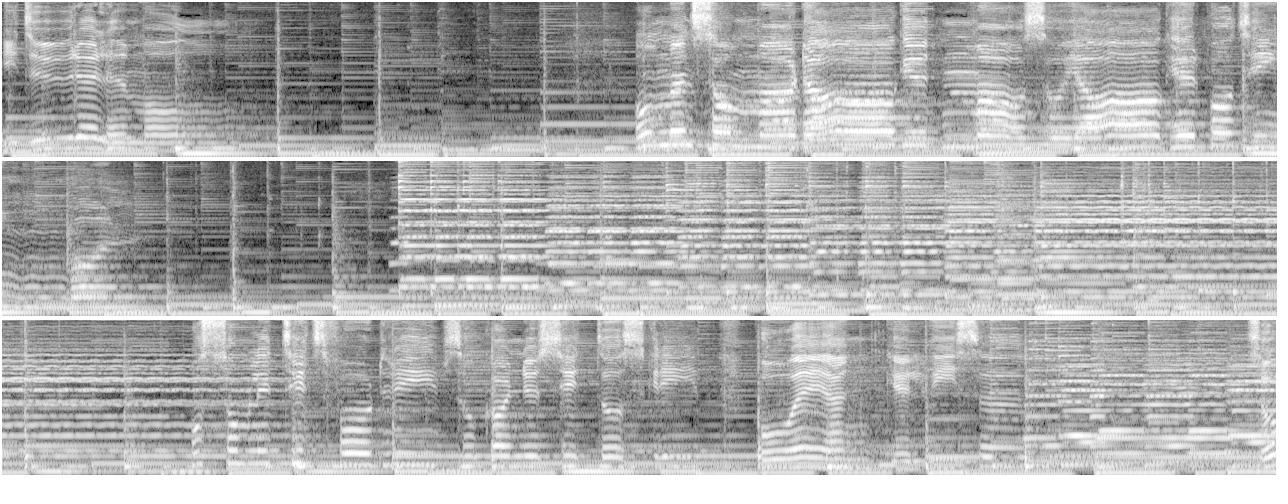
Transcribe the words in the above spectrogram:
i dur eller moll. Om en sommerdag uten mas og jag her på Tingvoll. Og som litt tidsfordriv så kan du sitte og skrive på ei enkel vise. Så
